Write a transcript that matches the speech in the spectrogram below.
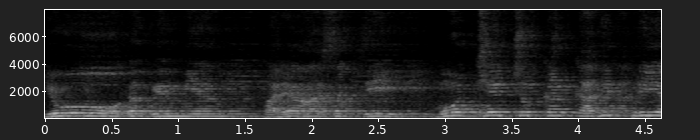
യോഗഗമ്യ പരാശക്തി മോക്ഷച്ചുക്കൾക്ക് അതിപ്രിയ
